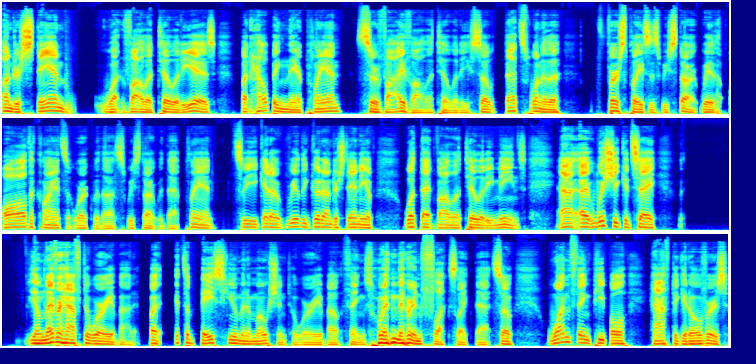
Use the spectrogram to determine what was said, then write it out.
understand what volatility is, but helping their plan survive volatility. So that's one of the first places we start with all the clients that work with us. We start with that plan. So you get a really good understanding of what that volatility means. Uh, I wish you could say, you'll never have to worry about it. But it's a base human emotion to worry about things when they're in flux like that. So, one thing people have to get over is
